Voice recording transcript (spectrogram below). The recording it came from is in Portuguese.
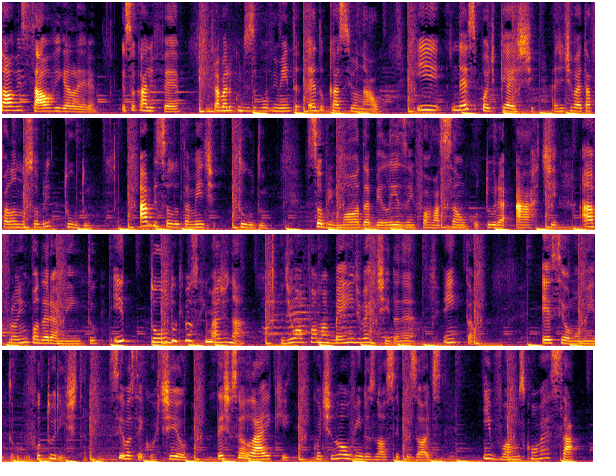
Salve, salve, galera! Eu sou Califé, trabalho com desenvolvimento educacional e nesse podcast a gente vai estar falando sobre tudo, absolutamente tudo. Sobre moda, beleza, informação, cultura, arte, afroempoderamento e tudo que você imaginar. De uma forma bem divertida, né? Então, esse é o momento futurista. Se você curtiu, deixa o seu like, continua ouvindo os nossos episódios e vamos conversar.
